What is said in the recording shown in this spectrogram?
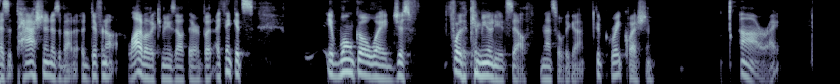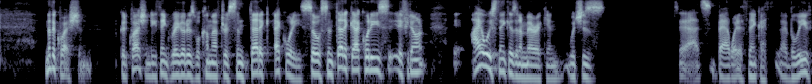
as passionate as about a different a lot of other communities out there. But I think it's it won't go away just for the community itself, and that's what we got. Good, great question. All right, another question. Good question. Do you think regulators will come after synthetic equities? So synthetic equities, if you don't, I always think as an American, which is, yeah, it's a bad way to think. I, I believe,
